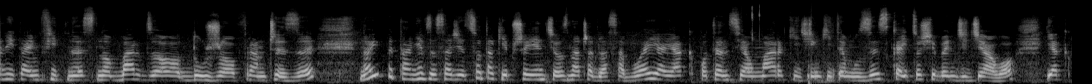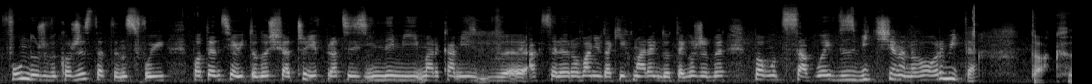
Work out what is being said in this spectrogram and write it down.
Anytime Fitness, no bardzo dużo franczyzy. No i pytanie w zasadzie, co takie przejęcie oznacza dla Subwaya, jak potencjał marki dzięki temu zyska i co się będzie działo, jak fundusz wykorzysta ten swój potencjał i to doświadczenie w pracy z innymi markami, w akcelerowaniu takich marek do tego, żeby pomóc Subway wzbić się na nową orbitę. Tak,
